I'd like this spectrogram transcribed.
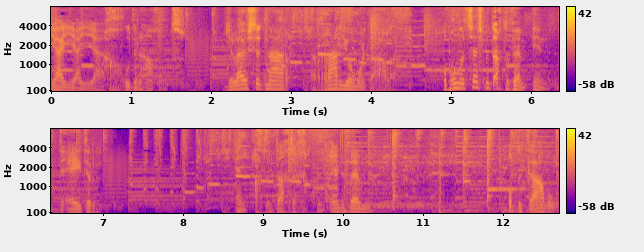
Ja, ja, ja, goedenavond. Je luistert naar Radio Mortale. Op 106.8 FM in de Ether. En 88.1 FM op de kabel.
